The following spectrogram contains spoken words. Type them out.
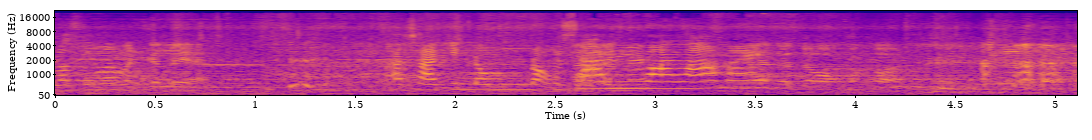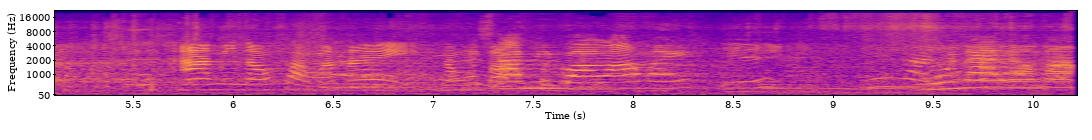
เอาเรากินมาเหมือนกันเลยอะคาชากินนมหนองประชามีวาระไหมน่าจะดองมาก่อน อามีน้องฝากมาให้ น้องประฝาชากมีวาระไหมไม่มีไม่มีโอ้นานแล้วนะ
